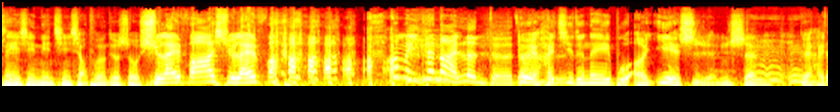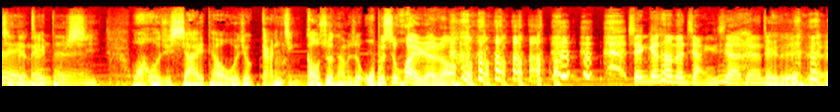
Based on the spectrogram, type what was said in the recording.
那一些年轻小朋友就说：“许来发，许来发。” 他们一看到还认得，对，还记得那一部呃《夜市人生》，对，还记得那一部戏，哇，我就吓一跳，我就赶紧告诉他们说，我不是坏人哦，先跟他们讲一下，这样子，对对对，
